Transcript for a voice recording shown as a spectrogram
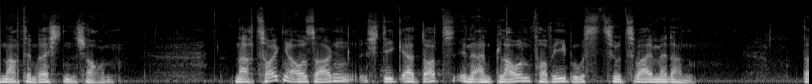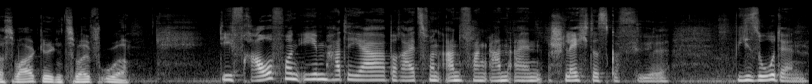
nach dem Rechten schauen. Nach Zeugenaussagen stieg er dort in einen blauen VW-Bus zu zwei Männern. Das war gegen 12 Uhr. Die Frau von ihm hatte ja bereits von Anfang an ein schlechtes Gefühl. Wieso denn?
